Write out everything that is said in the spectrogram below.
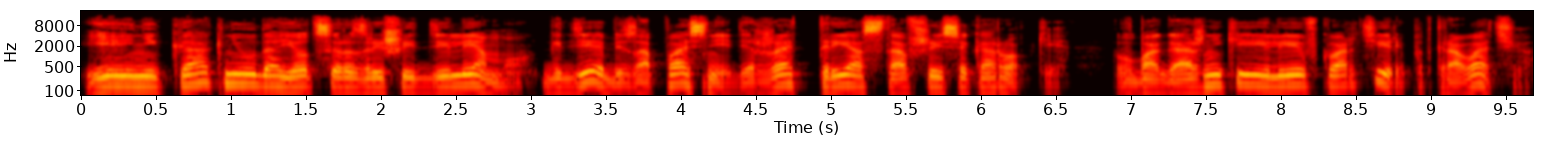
Ей никак не удается разрешить дилемму, где безопаснее держать три оставшиеся коробки — в багажнике или в квартире под кроватью.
